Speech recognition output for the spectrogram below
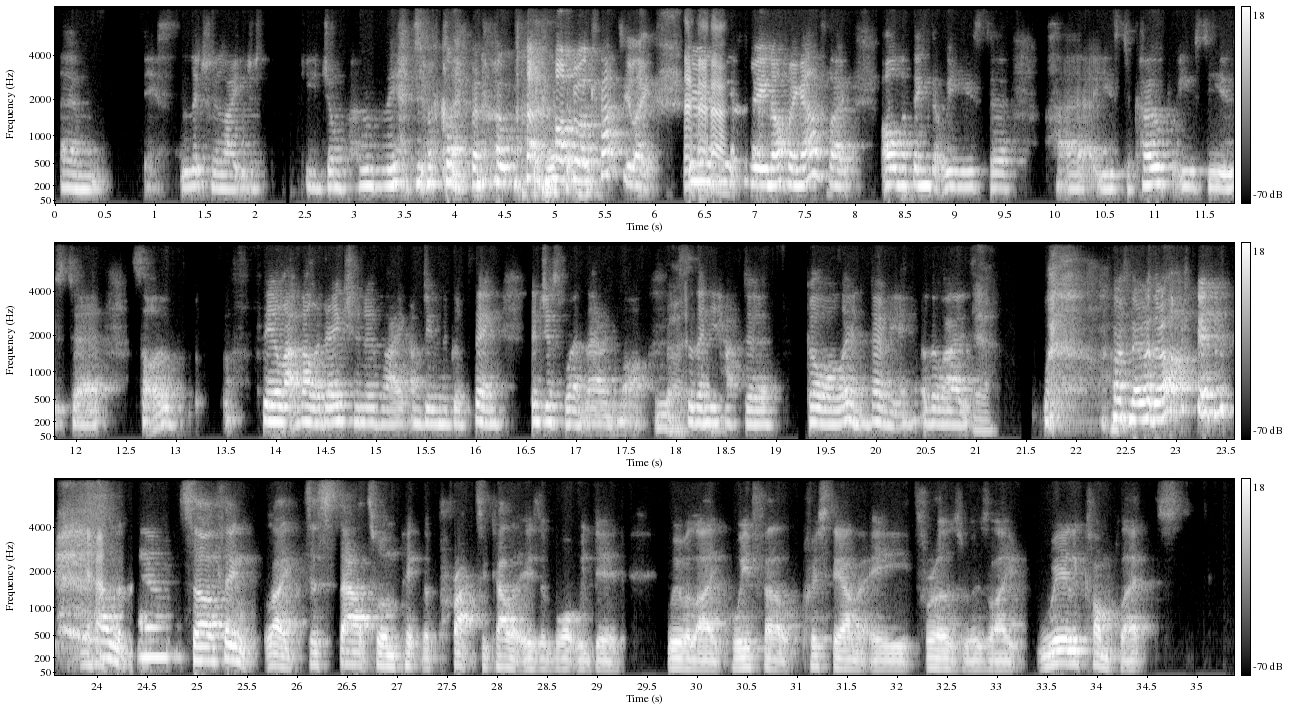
um, it's literally like you just you jump over the edge of a cliff and hope that God will catch you. Like there is literally nothing else. Like all the things that we used to uh, use to cope, we used to use to sort of feel that validation of like I'm doing a good thing. They just weren't there anymore. Right. So then you have to go all in, don't you? Otherwise, Yeah. no other option. Yeah. Um, So I think like to start to unpick the practicalities of what we did, we were like, we felt Christianity for us was like really complex,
